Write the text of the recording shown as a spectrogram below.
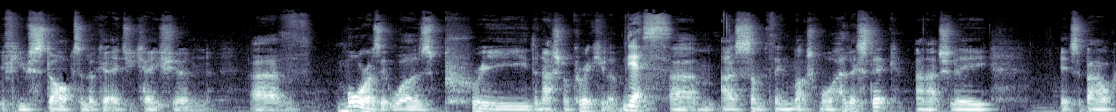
if you start to look at education um, more as it was pre the national curriculum, yes, um, as something much more holistic and actually it's about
